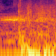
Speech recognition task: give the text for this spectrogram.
Round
